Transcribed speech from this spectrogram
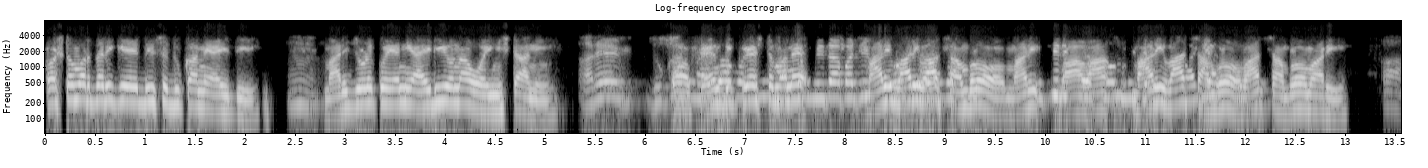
કસ્ટમર તરીકે એ દિવસે દુકાને આવી હતી. મારી જોડે કોઈ એની આઈડીઓ ના હોય ઇન્સ્ટાની અરે દુકાન રિક્વેસ્ટ મને મારી મારી વાત સાંભળો. મારી મારી વાત સાંભળો વાત સાંભળો મારી. હા.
